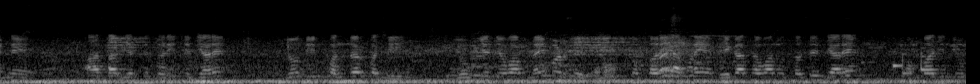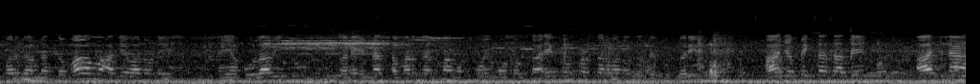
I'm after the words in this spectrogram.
એમને આશા વ્યક્ત કરી છે. ત્યારે જો દિન પંદર પછી યોગ્ય જવાબ નહીં મળશે, તો ફરી આપણે ભેગા થવાનું થશે. ત્યારે અંબાજીની ઉમરગામના તમામ આગેવાનોને અહીંયા બોલાવીશું અને એમના સમર્થનમાં કોઈ મોટો કાર્યક્રમ પણ કરવાનો થશે તો કરીશું. આ જ અપેક્ષા સાથે આજના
